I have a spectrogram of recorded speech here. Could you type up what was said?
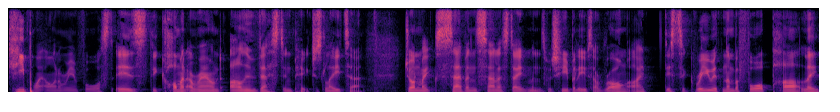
key point I want to reinforce is the comment around I'll invest in pictures later. John makes seven seller statements which he believes are wrong. I disagree with number four partly.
